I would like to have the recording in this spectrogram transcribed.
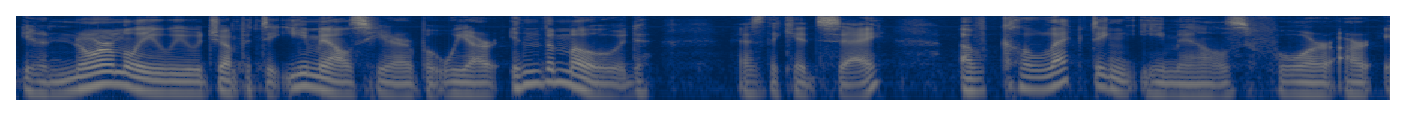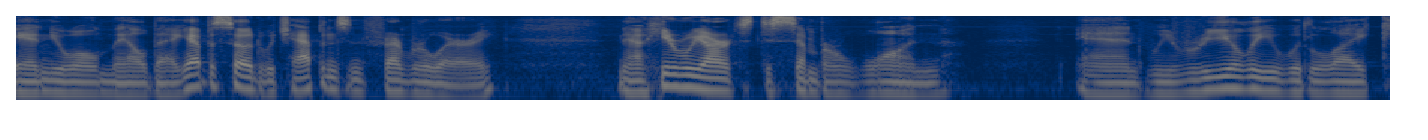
you know, normally we would jump into emails here, but we are in the mode, as the kids say, of collecting emails for our annual mailbag episode, which happens in February. Now here we are. It's December one, and we really would like.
